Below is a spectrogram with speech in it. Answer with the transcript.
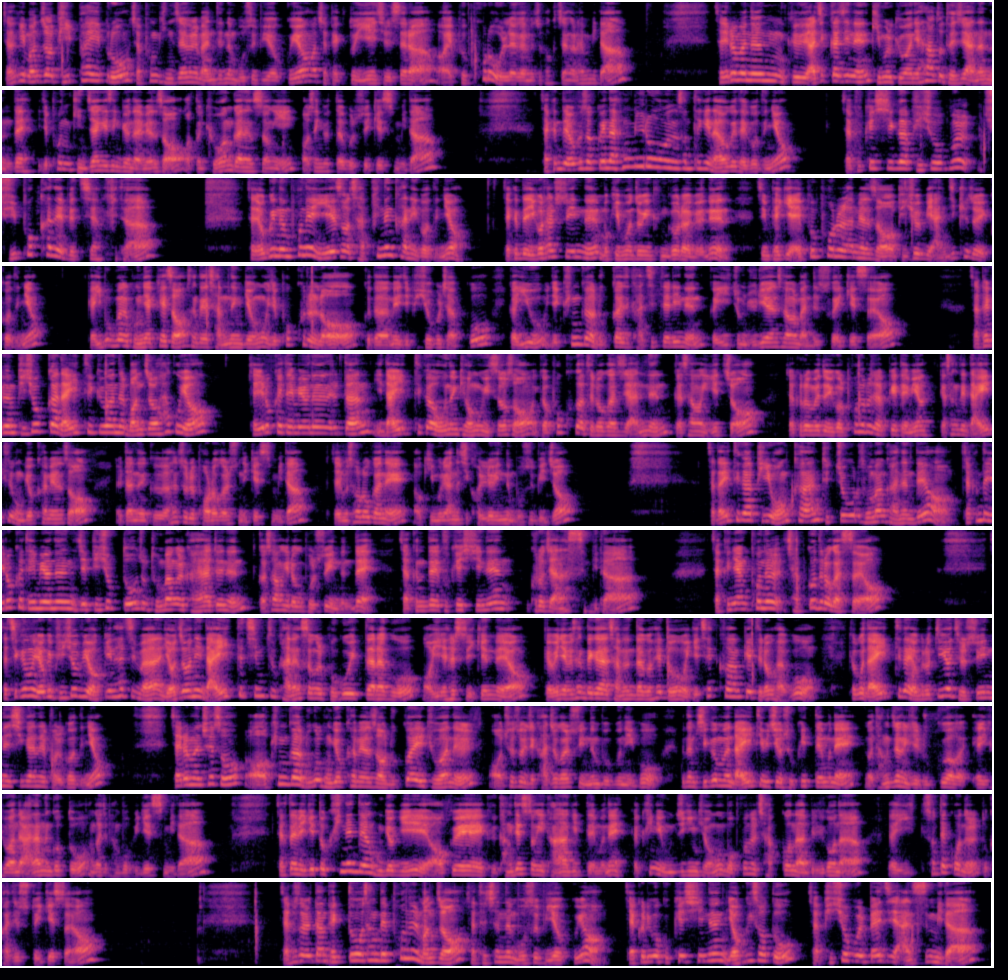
자, 여기 먼저 B5로 자, 폰 긴장을 만드는 모습이었고요. 자, 백도 2의 질세라 어, F4로 올라가면서 확장을 합니다. 자, 이러면은 그 아직까지는 기물 교환이 하나도 되지 않았는데 이제 폰 긴장이 생겨나면서 어떤 교환 가능성이 어, 생겼다 볼 수 있겠습니다. 자, 근데 여기서 꽤나 흥미로운 선택이 나오게 되거든요. 자, 부캐씨가 비숍을 G4 칸에 배치합니다. 자, 여기는 폰에 의해서 잡히는 칸이거든요. 자, 근데 이걸 할 수 있는 뭐 기본적인 근거라면은 지금 백이 F4를 하면서 비숍이 안 지켜져 있거든요. 그러니까 이 부분을 공략해서 상대가 잡는 경우 이제 포크를 넣어 그 다음에 이제 비숍을 잡고 그러니까 이후 이제 퀸과 룩까지 같이 때리는 그러니까 이 좀 유리한 상황을 만들 수가 있겠어요. 자, 백은 비숍과 나이트 교환을 먼저 하고요. 자, 이렇게 되면은 일단 이 나이트가 오는 경우 있어서 그러니까 포크가 들어가지 않는 그 상황이겠죠. 자, 그럼에도 이걸 폰으로 잡게 되면 그러니까 상대 나이트를 공격하면서 일단은 그 한 수를 벌어갈 수는 있겠습니다. 자, 그러면 서로 간에 어, 기물이 하나씩 걸려 있는 모습이죠. 자, 나이트가 B1칸 뒤쪽으로 도망가는데요. 자, 근데 이렇게 되면은 이제 비숍도 좀 도망을 가야 되는 그 상황이라고 볼 수 있는데, 자, 근데 국회 씨는 그러지 않았습니다. 자, 그냥 폰을 잡고 들어갔어요. 자, 지금은 여기 비숍이 없긴 하지만 여전히 나이트 침투 가능성을 보고 있다라고 어, 이해할 수 있겠네요. 그러니까 왜냐면 상대가 잡는다고 해도 이게 체크와 함께 들어가고 결국 나이트가 여기로 뛰어들 수 있는 시간을 벌거든요. 자, 이러면 최소 어, 퀸과 룩을 공격하면서 룩과의 교환을 어, 최소 이제 가져갈 수 있는 부분이고, 그다음 지금은 나이트 위치가 좋기 때문에 어, 당장 이제 룩과의 교환을 안 하는 것도 한 가지 방법이겠습니다. 자, 그다음에 이게 또 퀸에 대한 공격이 어, 꽤그 강제성이 강하기 때문에 그러니까 퀸이 움직인 경우 뭐 폰을 잡거나 밀거나 그러니까 이 선택권을 또 가질 수도 있겠어요. 자, 그래서 일단 백도 상대 폰을 먼저 자, 되찾는 모습이었고요. 자, 그리고 국회 씨는 여기서도 자, 비숍을 빼지 않습니다.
